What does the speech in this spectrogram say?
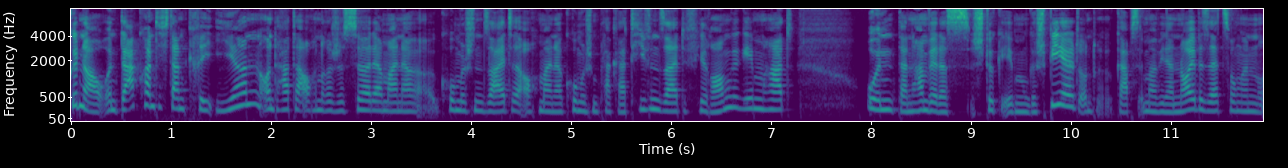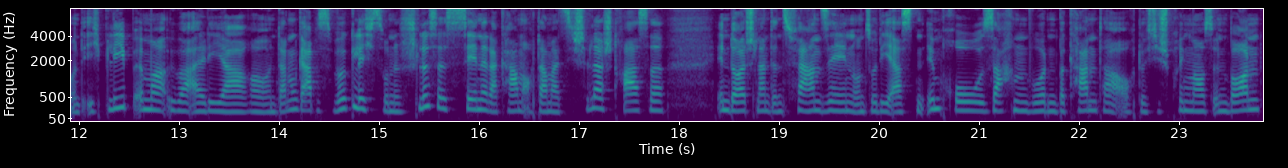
Genau, und da konnte ich dann kreieren und hatte auch einen Regisseur, der meiner komischen Seite, auch meiner komischen plakativen Seite viel Raum gegeben hat. Und dann haben wir das Stück eben gespielt und gab es immer wieder Neubesetzungen und ich blieb immer über all die Jahre. Und dann gab es wirklich so eine Schlüsselszene, da kam auch damals die Schillerstraße in Deutschland ins Fernsehen und so die ersten Impro-Sachen wurden bekannter, auch durch die Springmaus in Bonn.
